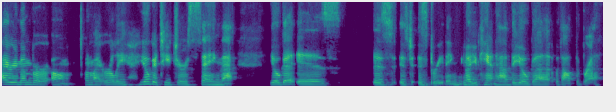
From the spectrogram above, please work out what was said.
i remember um, one of my early yoga teachers saying that yoga is is is is breathing. You know, you can't have the yoga without the breath.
